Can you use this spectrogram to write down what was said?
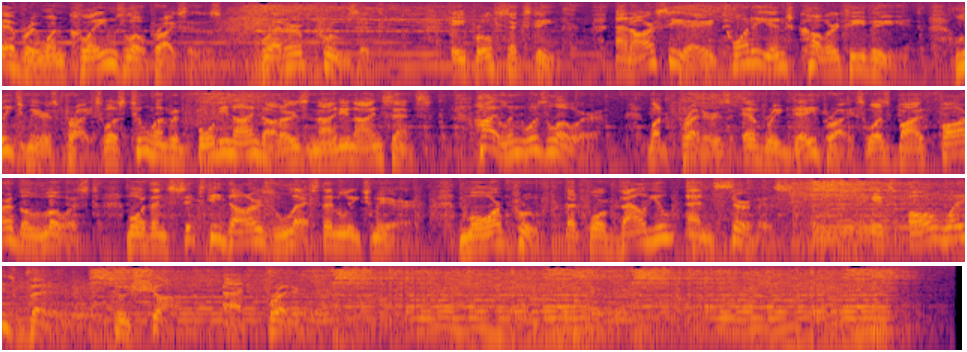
Everyone claims low prices. Fretter proves it. April 16th. An RCA 20-inch color TV. Lechmere's price was $249.99. Highland was lower. But Fretter's everyday price was by far the lowest, more than $60 less than Lechmere. More proof that for value and service, it's always better to shop at Fretter's.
